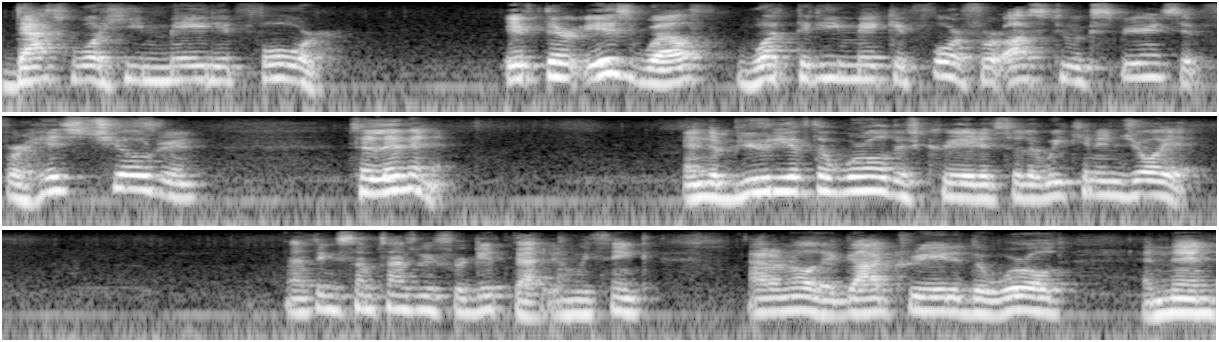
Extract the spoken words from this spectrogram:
that's what He made it for. If there is wealth, what did He make it for? For us to experience it, for His children to live in it. And the beauty of the world is created so that we can enjoy it. I think sometimes we forget that and we think, I don't know, that God created the world and then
